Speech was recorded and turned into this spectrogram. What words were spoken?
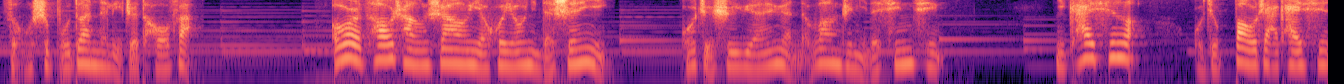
总是不断的理着头发。偶尔操场上也会有你的身影，我只是远远的望着你的心情。你开心了，我就爆炸开心；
